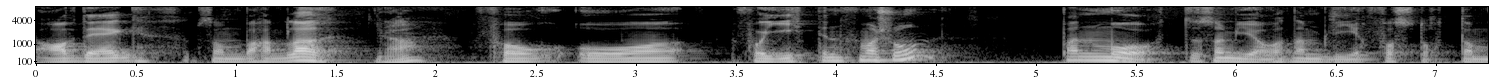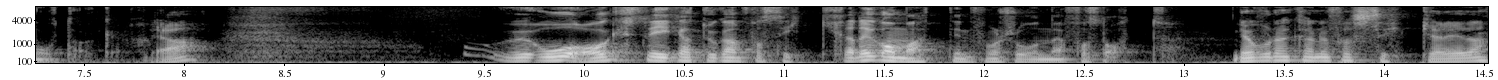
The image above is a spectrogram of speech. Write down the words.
av deg som behandler Ja. for å få gitt informasjon på en måte som gjør at den blir forstått av mottaker. ja. Og slik at du kan forsikre deg om at informasjonen er forstått. Ja, hvordan kan du forsikre deg da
